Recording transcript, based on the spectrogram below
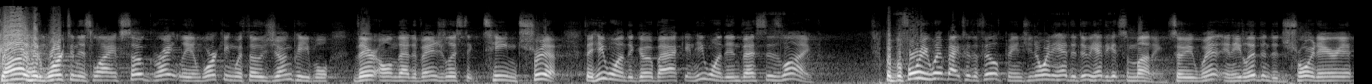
God had worked in his life so greatly in working with those young people there on that evangelistic team trip that he wanted to go back and he wanted to invest his life. But before he went back to the Philippines, you know what he had to do? He had to get some money. So he went and he lived in the Detroit area.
